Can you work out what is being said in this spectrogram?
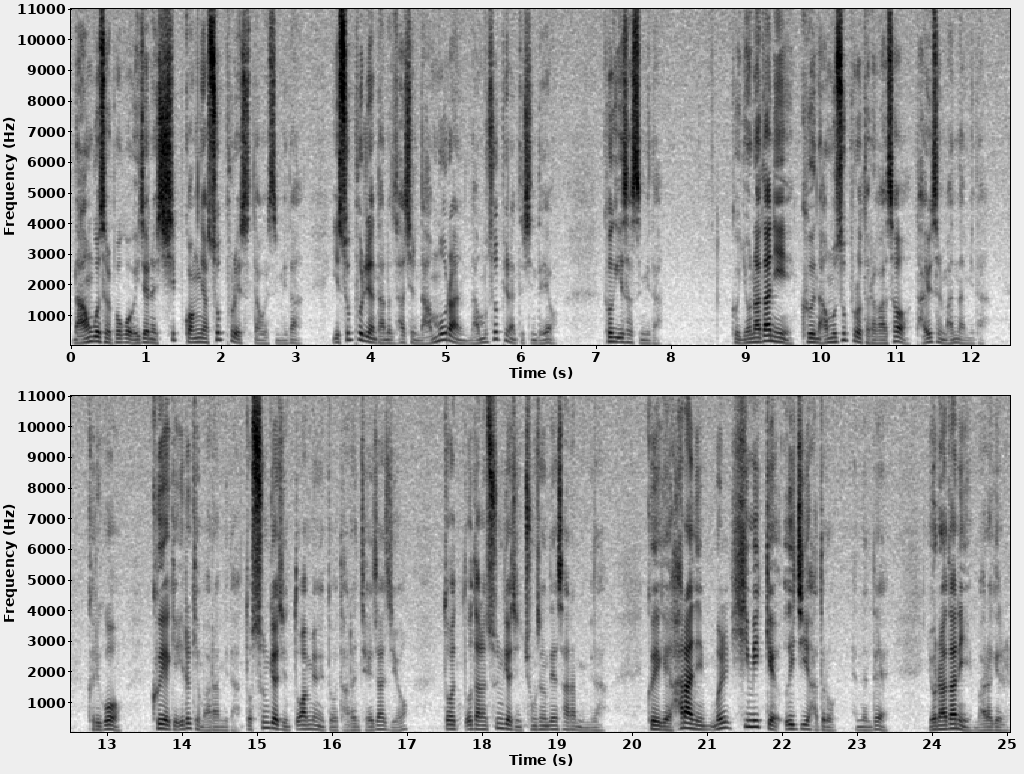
나온 것을 보고 이제는 십광야 숲으로 있었다고 했습니다. 이 숲이라는 단어도 사실 나무란 나무 숲이라는 뜻인데요. 거기 있었습니다. 그 요나단이 그 나무 숲으로 들어가서 다윗을 만납니다. 그리고 그에게 이렇게 말합니다. 또 숨겨진 또 한 명의 또 다른 제자지요. 또, 또 다른 숨겨진 충성된 사람입니다. 그에게 하나님을 힘있게 의지하도록 했는데 요나단이 말하기를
